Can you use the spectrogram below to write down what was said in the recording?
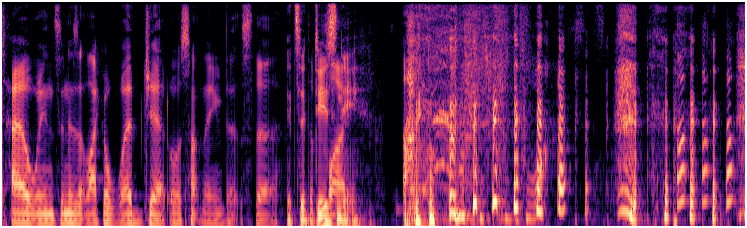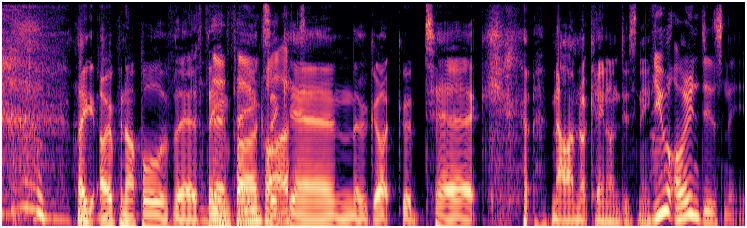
tailwinds? And is it like a Webjet or something that's the. It's a the? Disney. they open up all of their theme, Their theme parks, parks. again. They've got good tech. no, I'm not keen on Disney. You own Disney.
